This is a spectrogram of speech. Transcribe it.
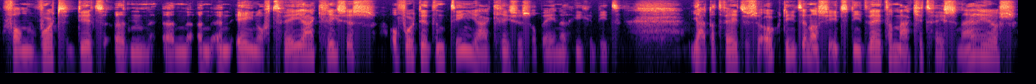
van wordt dit een, een, een, een één of twee jaar crisis of wordt dit een tien jaar crisis op energiegebied? Ja, dat weten ze ook niet. En als je iets niet weet, dan maak je twee scenario's.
